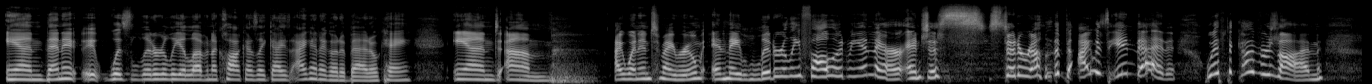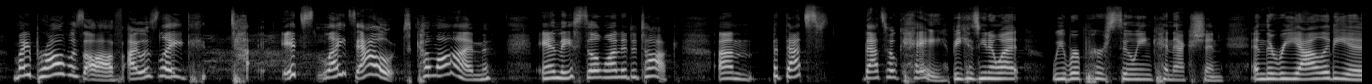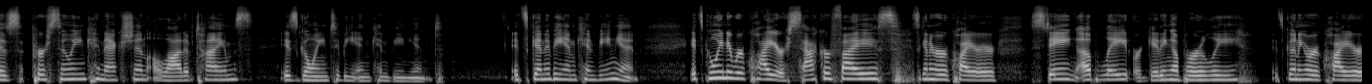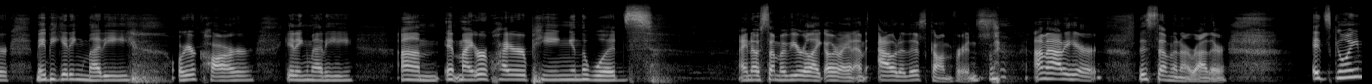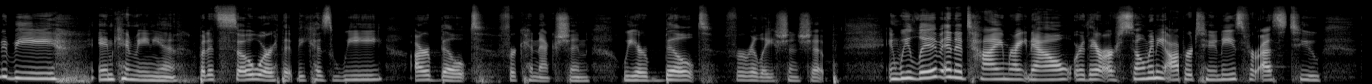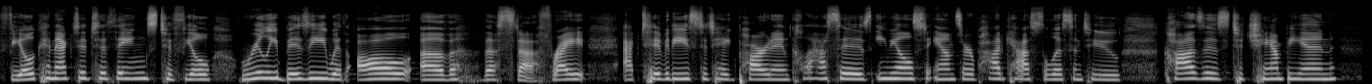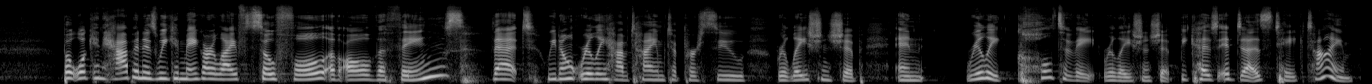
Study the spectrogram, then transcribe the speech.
And then it, it was literally 11 o'clock. I was like, guys, I gotta go to bed, okay? And um, I went into my room and they literally followed me in there and just stood around the I was in bed with the covers on. My bra was off. I was like it's lights out. Come on. And they still wanted to talk. Um, but that's that's okay because you know what? We were pursuing connection. And the reality is pursuing connection a lot of times is going to be inconvenient. It's going to be inconvenient. It's going to require sacrifice. It's going to require staying up late or getting up early. It's going to require maybe getting muddy or your car getting muddy. Um, it might require peeing in the woods. I know some of you are like, all right, I'm out of this conference. I'm out of here, this seminar, rather. It's going to be inconvenient, but it's so worth it because we are built for connection. We are built for relationship. And we live in a time right now where there are so many opportunities for us to feel connected to things, to feel really busy with all of the stuff, right? Activities to take part in, classes, emails to answer, podcasts to listen to, causes to champion. But what can happen is we can make our life so full of all the things that we don't really have time to pursue relationship and really cultivate relationship because it does take time.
